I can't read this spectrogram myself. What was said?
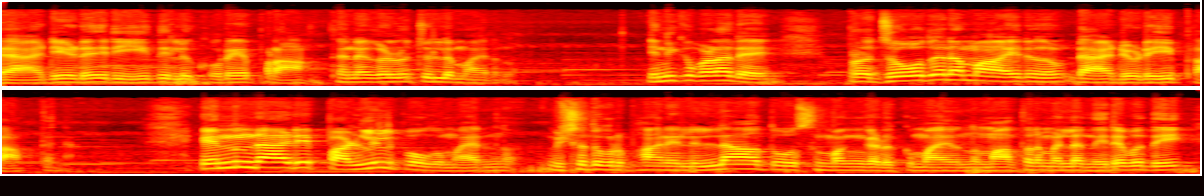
ഡാഡിയുടെ രീതിയിൽ കുറേ പ്രാർത്ഥനകൾ ചൊല്ലുമായിരുന്നു. എനിക്ക് വളരെ പ്രചോദനമായിരുന്നു ഡാഡിയുടെ ഈ പ്രാർത്ഥന. എന്നും ഡാഡി പള്ളിയിൽ പോകുമായിരുന്നു. വിശുദ്ധ കുർബാനയിൽ എല്ലാ ദിവസവും പങ്കെടുക്കുമായിരുന്നു. മാത്രമല്ല നിരവധി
